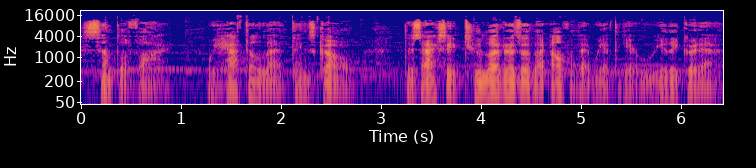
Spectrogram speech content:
simplify. We have to let things go. There's actually two letters of the alphabet we have to get really good at.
